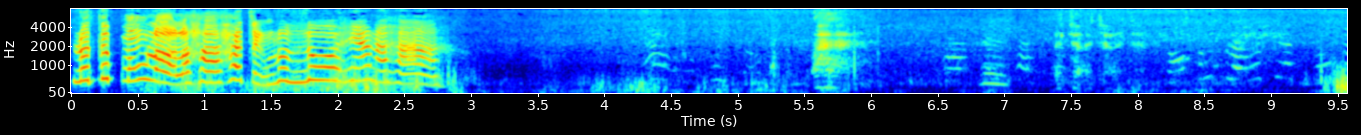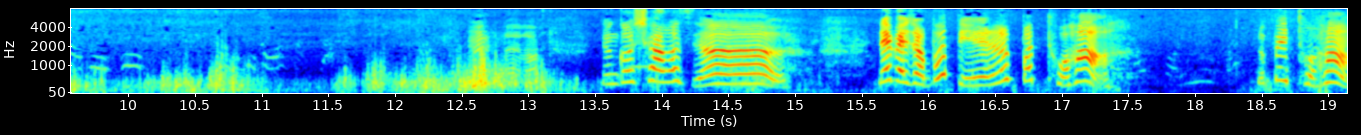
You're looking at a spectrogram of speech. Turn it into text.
lúc tức mong lò là ha ha, chẳng luôn luôn hết nè ha. Ừ. Đừng có sao cái gì nãy bây giờ bớt tiền nó bắt thua ha. Nó bị thua ha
